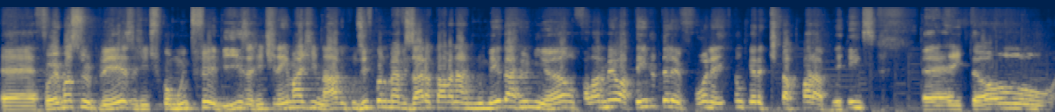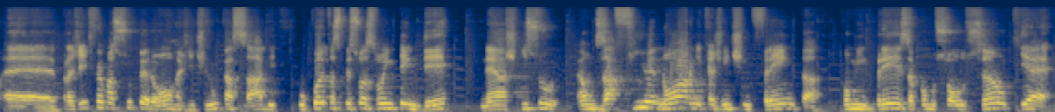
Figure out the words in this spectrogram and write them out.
É, foi uma surpresa, a gente ficou muito feliz, a gente nem imaginava. Inclusive, quando me avisaram, eu estava no meio da reunião, falaram: Meu, atende o telefone aí, então quero te dar parabéns. É, então, é, para a gente foi uma super honra, a gente nunca sabe o quanto as pessoas vão entender. Né? Acho que isso é um desafio enorme que a gente enfrenta como empresa, como solução, que é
